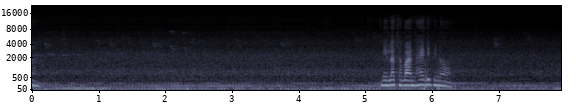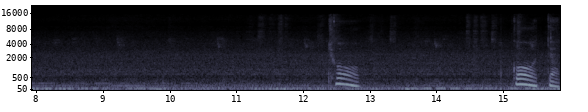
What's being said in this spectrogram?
นะ นี่รัฐบาลไทยได้พี่น้องชอบ ก็จัด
